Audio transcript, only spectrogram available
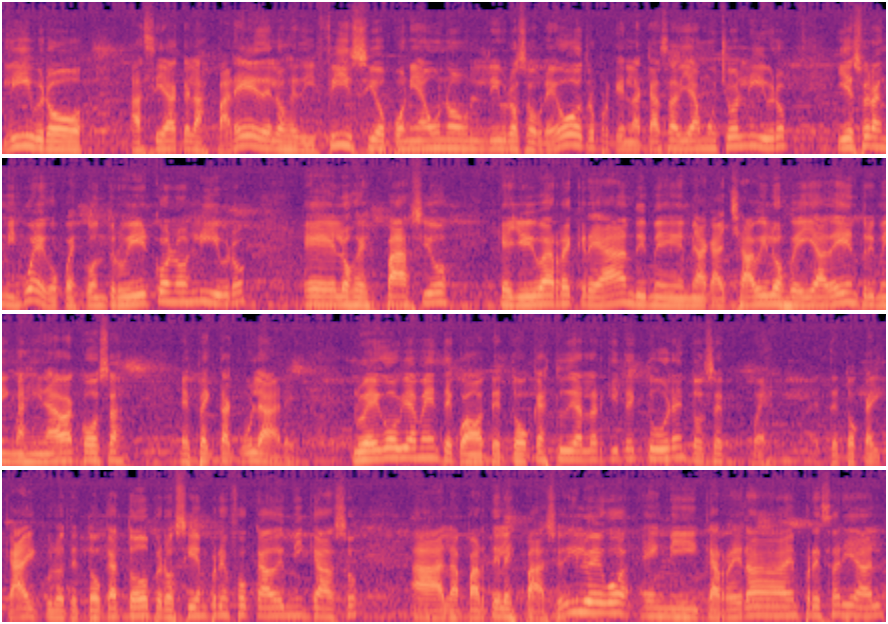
libros, hacía que las paredes, los edificios, ponía uno un libro sobre otro, porque en la casa había muchos libros, y eso eran mis juegos, pues construir con los libros eh, los espacios que yo iba recreando y me, me agachaba y los veía adentro y me imaginaba cosas espectaculares. Luego, obviamente, cuando te toca estudiar la arquitectura, entonces, pues, te toca el cálculo, te toca todo, pero siempre enfocado en mi caso a la parte del espacio. Y luego, en mi carrera empresarial,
